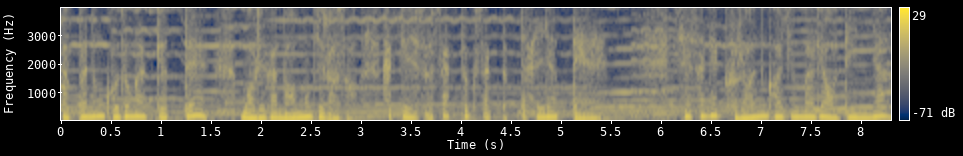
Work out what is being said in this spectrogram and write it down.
아빠는 고등학교 때 머리가 너무 길어서 학교에서 싹둑싹둑 잘렸대. 세상에 그런 거짓말이 어디 있냐?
